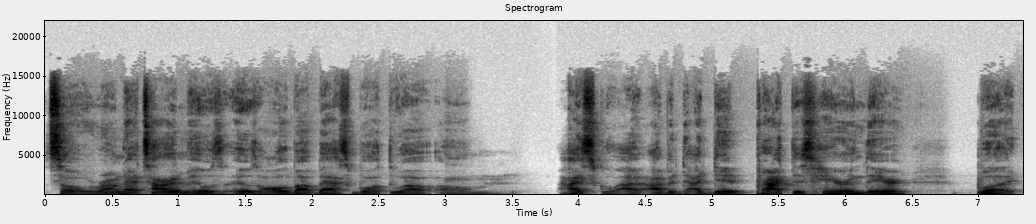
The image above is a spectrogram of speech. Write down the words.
so around that time it was it was all about basketball throughout um high school. I, I I did practice here and there, but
